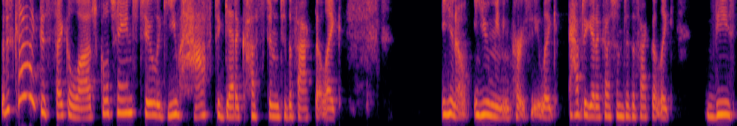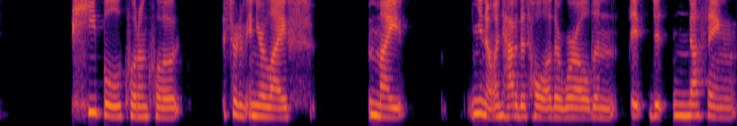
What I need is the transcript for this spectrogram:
but it's kind of like this psychological change too. Like you have to get accustomed to the fact that like, you know, you meaning Percy, like have to get accustomed to the fact that like these people, quote unquote, sort of in your life might, you know, inhabit this whole other world and it just nothing,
